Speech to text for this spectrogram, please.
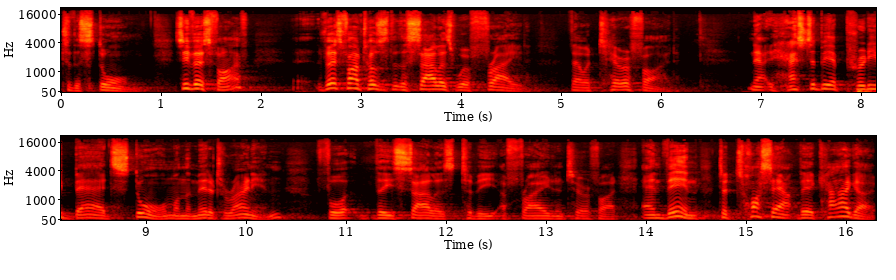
to the storm. See verse 5? Verse 5 tells us that the sailors were afraid, they were terrified. Now, it has to be a pretty bad storm on the Mediterranean for these sailors to be afraid and terrified, and then to toss out their cargo.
